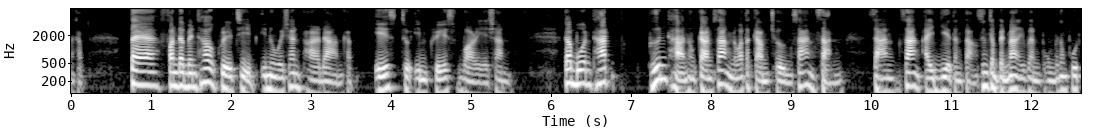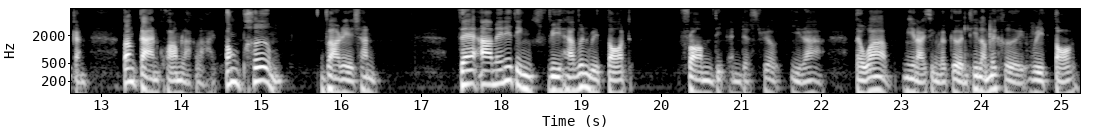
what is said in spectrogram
นะครับแต่ fundamental creative innovation paradigm ครับ is to increase variation กระบวนทัศน์พื้นฐานของการสร้างนวัตกรรมเชิงสร้างสรรค์สร้างสร้างไอเดียต่างๆ ซึ่งจำเป็นมากที่วันพงไม่ต้องพูดกัน ต้องการความหลากหลายต้องเพิ่ม variation there are many things we haven't rethought from the industrial era แต่ว่ามีหลายสิ่งเหลือเกินที่เราไม่เคย rethought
